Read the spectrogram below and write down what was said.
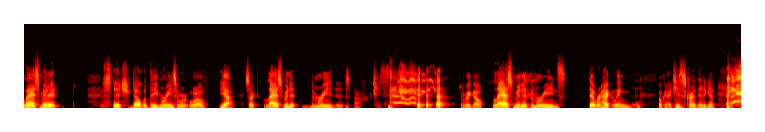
Last minute, Stitch dealt with the Marines who were, well, yeah, sorry. Last minute, the Marines, uh, oh, Jesus. There we go. Last minute, the Marines that were heckling, okay, Jesus Christ, I did again.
